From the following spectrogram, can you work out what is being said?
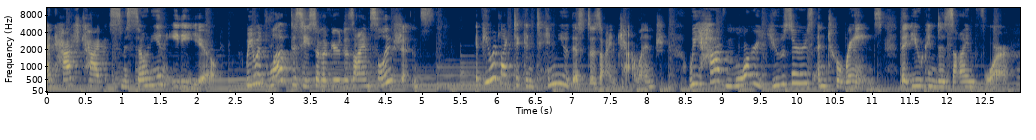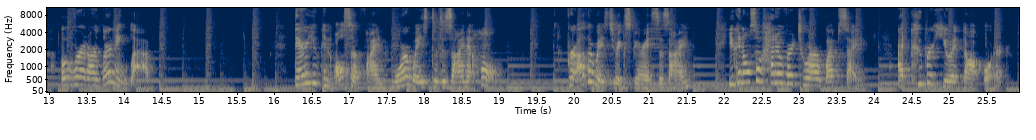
and hashtag SmithsonianEDU. We would love to see some of your design solutions. If you would like to continue this design challenge, we have more users and terrains that you can design for over at our Learning Lab. There you can also find more ways to design at home. For other ways to experience design, you can also head over to our website at cooperhewitt.org.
